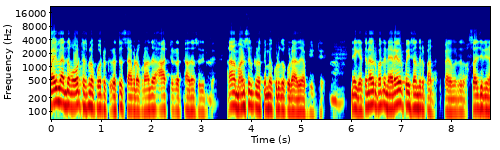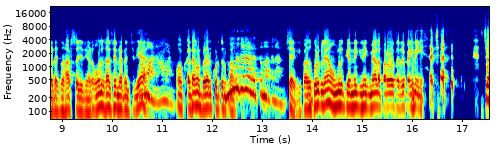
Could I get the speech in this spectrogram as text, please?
பைபிள் அந்த ஓல்ட் டெஸ்ட்ல போட்டிருக்கு ரத்தம் சாப்பிடக்கூடாது ஆட்டு ரத்தம் அதான் சொல்லியிருக்கு. அதனால மனுஷனுக்கு ரத்தமே கொடுக்கக்கூடாது அப்படின்ட்டு. இன்னைக்கு எத்தனை பேர் பார்த்து நிறைய பேர் போய் சேர்ந்துருப்பாங்க. இப்போ ஒரு சர்ஜரி நடக்குது ஹார்ட் சர்ஜரி நடக்குது. உங்களுக்கு ஹார்ட் சர்ஜரி நடந்துச்சு இல்லையா? கரெக்டாக உங்களுக்கு பிளட் கொடுத்துருப்பாங்க. சரி இப்போ அது கொடுக்கலையா? உங்களுக்கு இன்னைக்கு இன்னைக்கு மேலே பரவத்தில் இருப்பீங்க நீங்க. ஸோ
